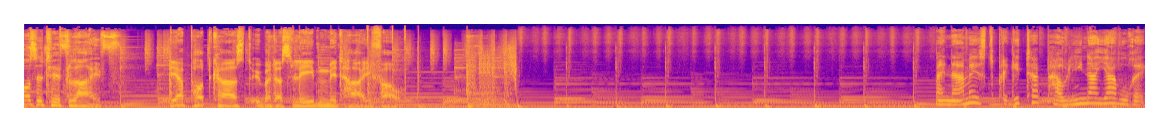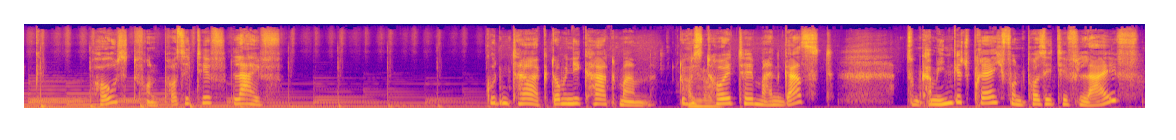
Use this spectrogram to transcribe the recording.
Positive Life, der Podcast über das Leben mit HIV. Mein Name ist Brigitta Paulina Jawurek, Host von Positive Life. Guten Tag, Dominik Hartmann. Du Hallo. bist heute mein Gast zum Kamingespräch von Positive Life.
